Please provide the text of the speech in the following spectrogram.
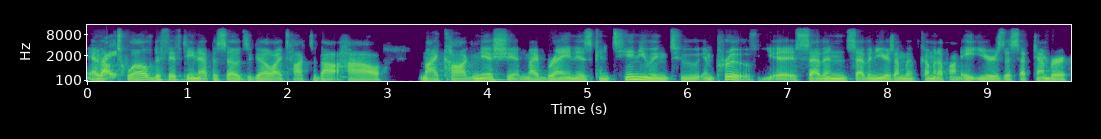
About right. 12 to 15 episodes ago, I talked about how my cognition, my brain is continuing to improve. Seven, seven years. I'm coming up on eight years this September.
